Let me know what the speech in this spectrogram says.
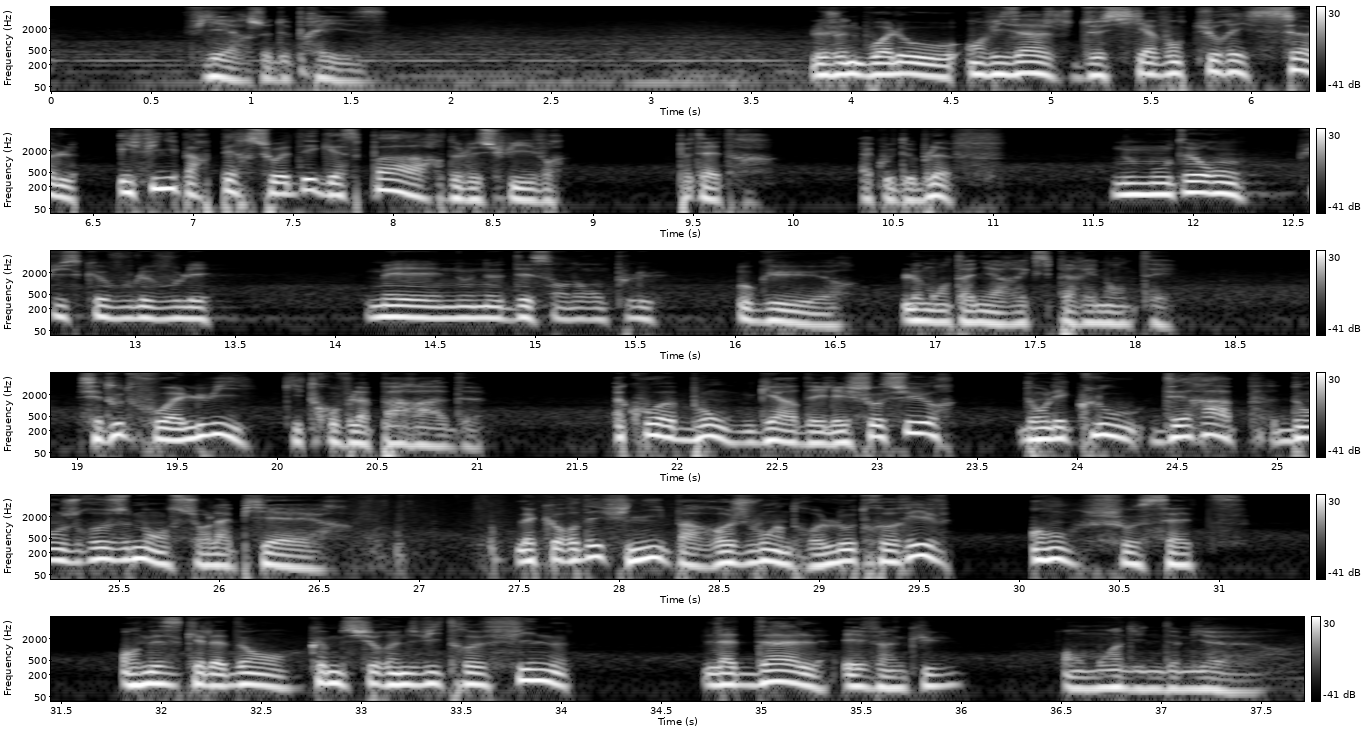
vierge de prise. Le jeune Boileau envisage de s'y aventurer seul et finit par persuader Gaspard de le suivre. Peut-être à coup de bluff. Nous monterons, puisque vous le voulez. Mais nous ne descendrons plus. Augure le montagnard expérimenté. C'est toutefois lui qui trouve la parade. À quoi bon garder les chaussures dont les clous dérapent dangereusement sur la pierre La cordée finit par rejoindre l'autre rive en chaussettes. En escaladant comme sur une vitre fine, la dalle est vaincue en moins d'une demi-heure.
